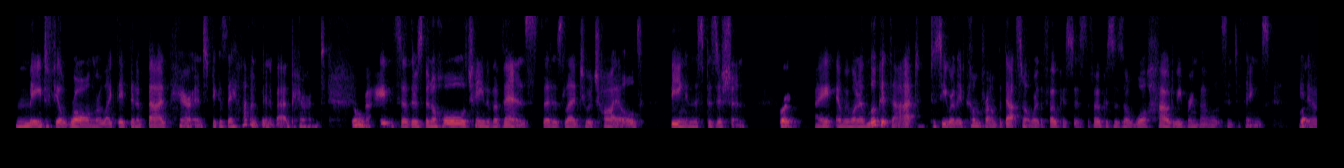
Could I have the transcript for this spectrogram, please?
made to feel wrong or like they've been a bad parent because they haven't been a bad parent. No. Right. So there's been a whole chain of events that has led to a child being in this position. Right. Right. And we want to look at that to see where they've come from, but that's not where the focus is. The focus is on, well, how do we bring balance into things? You right. know,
